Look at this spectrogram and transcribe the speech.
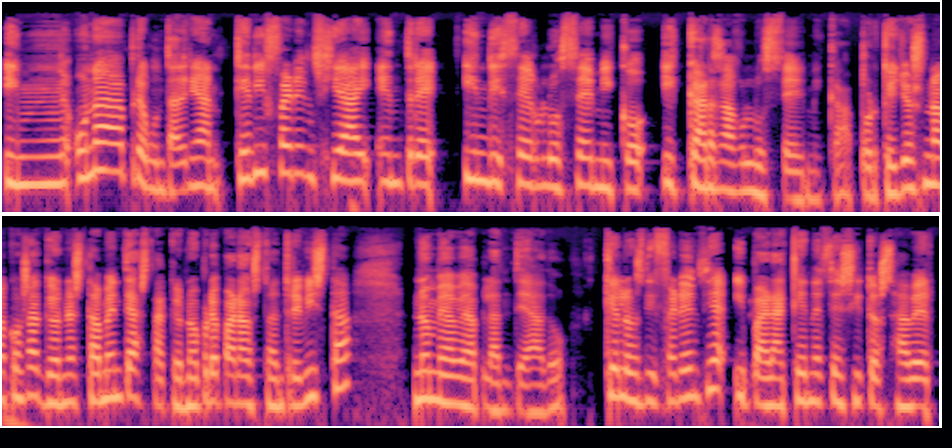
Y mm, una pregunta, Adrián, ¿qué diferencia hay entre índice glucémico y carga glucémica? Porque yo es una cosa que honestamente hasta que no he preparado esta entrevista no me había planteado. ¿Qué los diferencia y para qué necesito saber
